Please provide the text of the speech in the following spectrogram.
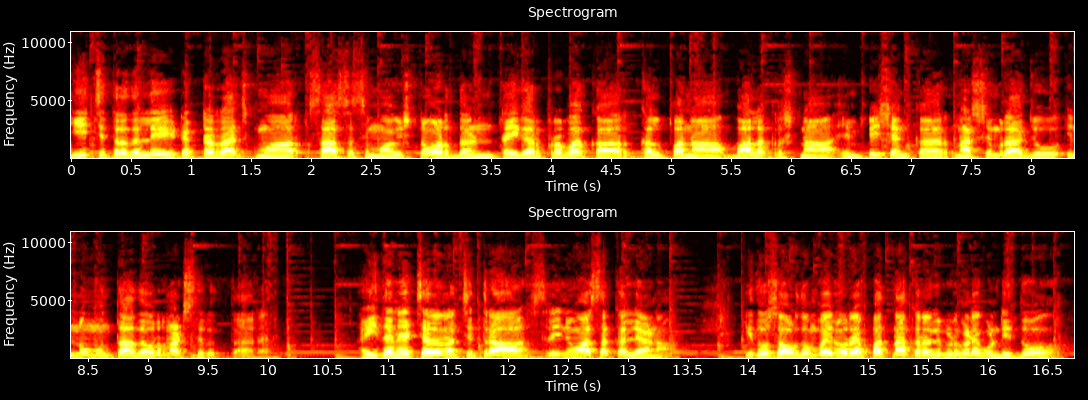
ಈ ಚಿತ್ರದಲ್ಲಿ doctor Rajkumar Sahasasimha Vishnuvardhan, Tiger Prabhakar, Kalpana, Balakrishna, M P Shankar, Narasimharaju ಇನ್ನು ಮುಂತಾದವರು ನಟಿಸಿರುತ್ತಾರೆ. ಐದನೇ ಚಲನಚಿತ್ರ ಶ್ರೀನಿವಾಸ ಕಲ್ಯಾಣ. ಇದು ಸಾವಿರದ ಒಂಬೈನೂರ ಎಪ್ಪತ್ನಾಲ್ಕರಲ್ಲಿ ಬಿಡುಗಡೆಗೊಂಡಿದ್ದು.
